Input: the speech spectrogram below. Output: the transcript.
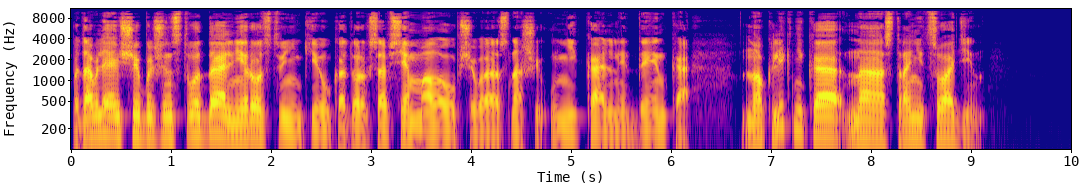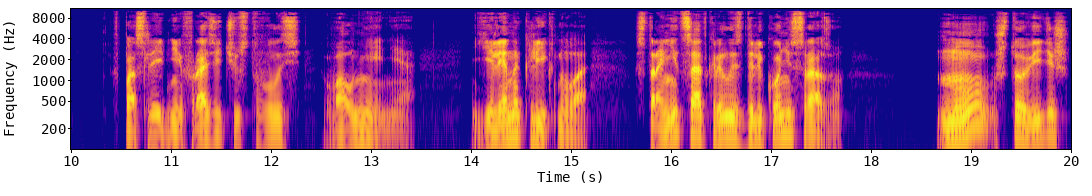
Подавляющее большинство дальние родственники, у которых совсем мало общего с нашей уникальной ДНК. Но кликни-ка на страницу один». В последней фразе чувствовалось волнение. Елена кликнула — Страница открылась далеко не сразу. «Ну, что видишь?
